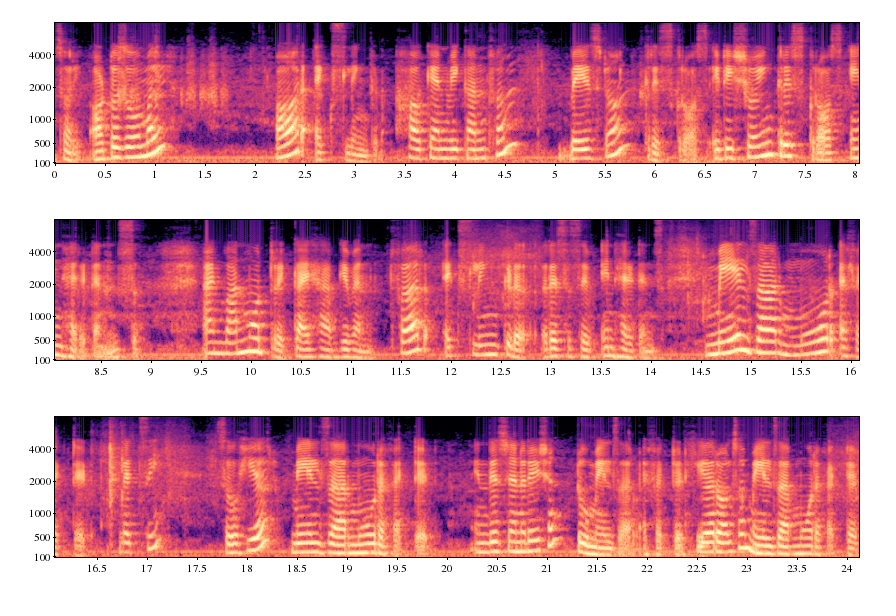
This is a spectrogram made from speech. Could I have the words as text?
sorry, autosomal or X-linked. How can we confirm? Based on crisscross. It is showing crisscross inheritance. And one more trick I have given for X-linked recessive inheritance. Males are more affected. Let's see. So here males are more affected. In this generation, two males are affected. Here also males are more affected.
